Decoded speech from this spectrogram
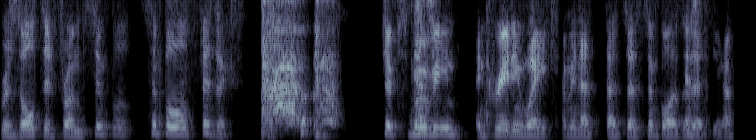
resulted from simple simple physics ships moving yes. and creating wake i mean that that's as simple as it is, you know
